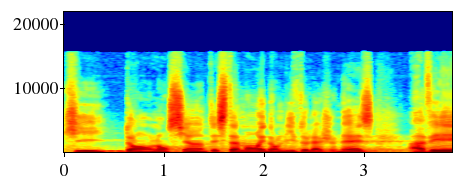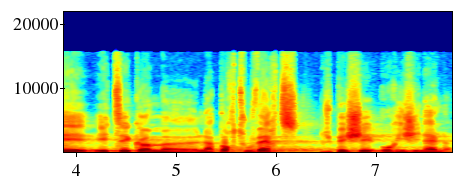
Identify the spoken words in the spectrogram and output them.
qui, dans l'Ancien Testament et dans le livre de la Genèse, avait été comme euh, la porte ouverte du péché originel.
